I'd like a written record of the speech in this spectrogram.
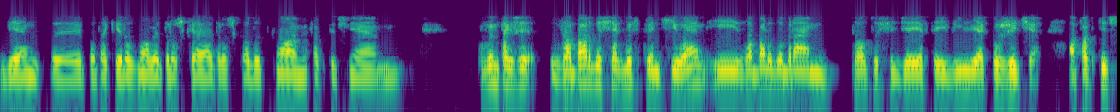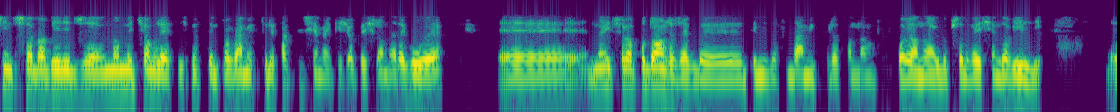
więc y, po takiej rozmowie troszkę, troszkę odetchnąłem i faktycznie mm, powiem tak, że za bardzo się jakby wkręciłem i za bardzo brałem to, co się dzieje w tej willi jako życie. A faktycznie trzeba wiedzieć, że no my ciągle jesteśmy w tym programie, który faktycznie ma jakieś określone reguły. E, no i trzeba podążać jakby tymi zasadami, które są nam spojone jakby przed wejściem do willi. E,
